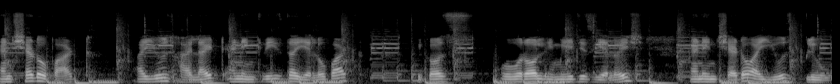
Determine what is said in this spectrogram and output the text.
and shadow part I use highlight and increase the yellow part because overall image is yellowish. And in shadow I use blue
